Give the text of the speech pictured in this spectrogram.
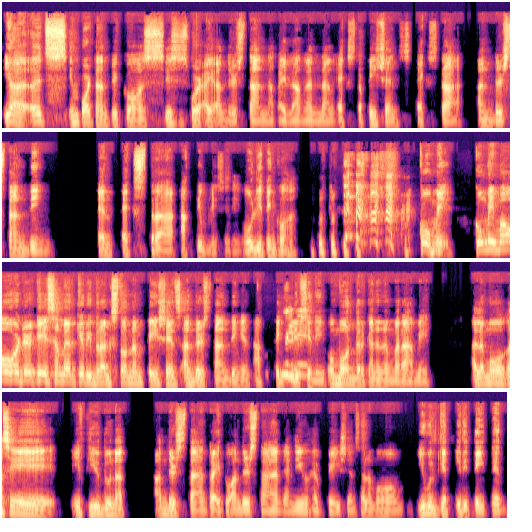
Yeah, it's important because this is where I understand na kailangan ng extra patience, extra understanding, and extra active listening. Ulitin ko ha. kung may kung may ma-order kayo sa Mercury Drugstore ng patience, understanding, and active Really? listening, umorder ka na ng marami. Alam mo, kasi if you do not understand, try to understand, and you have patience, alam mo, you will get irritated.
